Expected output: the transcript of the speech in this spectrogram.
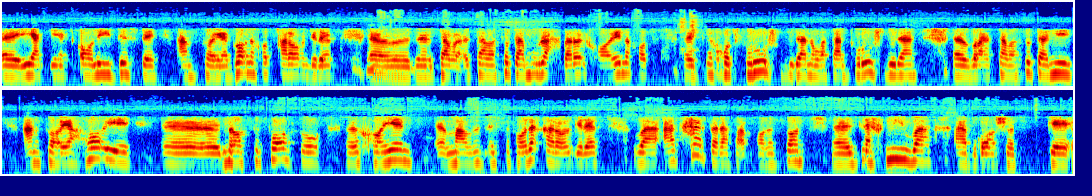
یک یک عالی دست امسایگان خود قرار گرفت. توسط امون رهبرای خواهین خود که خود فروش بودن و وطن فروش بودن و توسط امی امسایه های ناسپاس و خاین مورد استفاده قرار گرفت و از هر طرف افغانستان زخمی و افغان شد که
